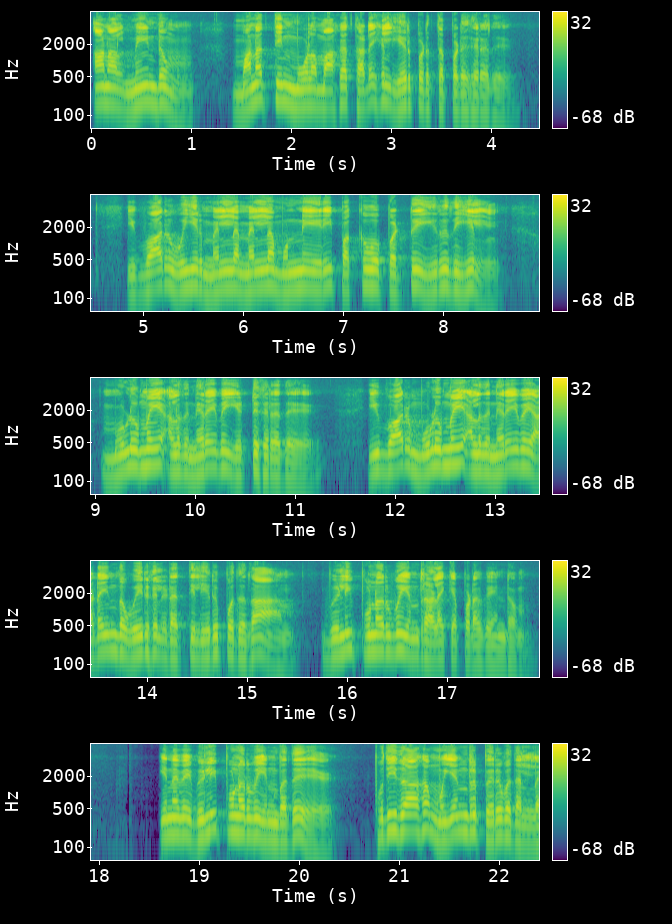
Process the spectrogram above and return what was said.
ஆனால் மீண்டும் மனத்தின் மூலமாக தடைகள் ஏற்படுத்தப்படுகிறது. இவ்வாறு உயிர் மெல்ல மெல்ல முன்னேறி பக்குவப்பட்டு இறுதியில் முழுமை அல்லது நிறைவை எட்டுகிறது. இவ்வாறு முழுமை அல்லது நிறைவை அடைந்த உயிர்களிடத்தில் இருப்பதுதான் விழிப்புணர்வு என்று அழைக்கப்பட வேண்டும். எனவே விழிப்புணர்வு என்பது புதிதாக முயன்று பெறுவதல்ல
